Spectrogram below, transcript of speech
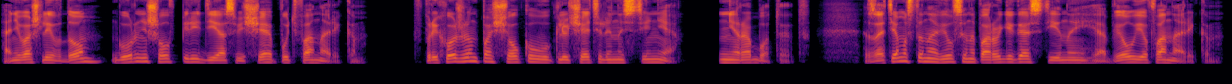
Они вошли в дом, Гурни шел впереди, освещая путь фонариком. В прихожей он пощелкал выключатели на стене. Не работают. Затем остановился на пороге гостиной и обвел ее фонариком.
